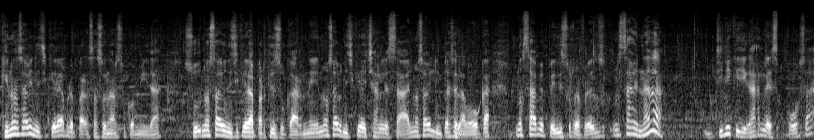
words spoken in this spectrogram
Que no sabe ni siquiera preparar, sazonar su comida, su- no sabe ni siquiera partir su carne, no sabe ni siquiera echarle sal, no sabe limpiarse la boca, no sabe pedir sus refrescos, no sabe nada. Tiene que llegar la esposa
